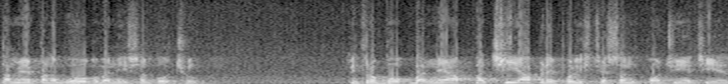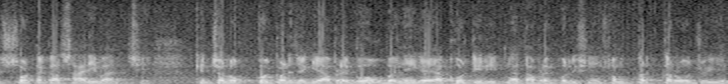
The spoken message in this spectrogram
તમે પણ ભોગ બની શકો છો. મિત્રો, ભોગ બન્યા પછી આપણે પોલીસ સ્ટેશન પહોંચીએ છીએ. સો ટકા સારી વાત છે કે ચલો, કોઈ પણ જગ્યાએ આપણે ભોગ બની ગયા, ખોટી રીતના તો આપણે પોલીસનો સંપર્ક કરવો જોઈએ.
